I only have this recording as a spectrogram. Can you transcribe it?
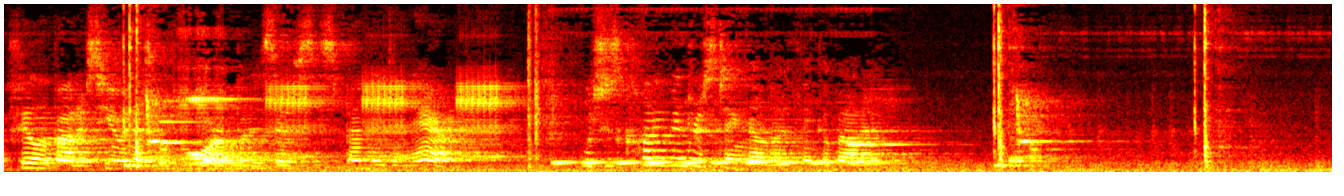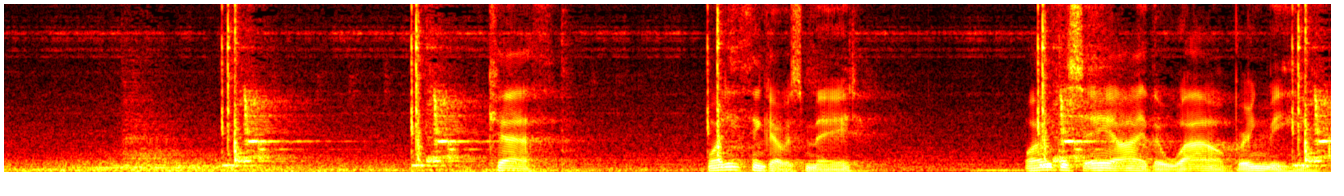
I feel about as human as before, but as if suspended in air. Which is kind of interesting now that I think about it. Kath, why do you think I was made? Why would this AI, the WAU, bring me here?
